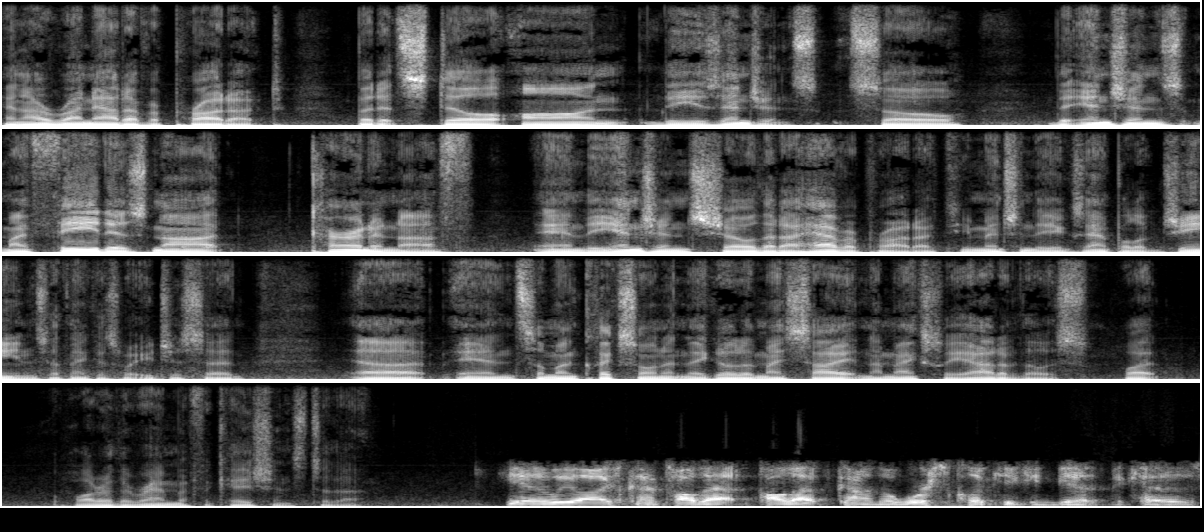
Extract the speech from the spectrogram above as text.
and I run out of a product, but it's still on these engines? So the engines, my feed is not current enough, and the engines show that I have a product. You mentioned the example of jeans, I think is what you just said. Uh, and someone clicks on it and they go to my site and I'm actually out of those. What what are the ramifications to that? Yeah, we always kind of call that call that kind of the worst click you can get because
